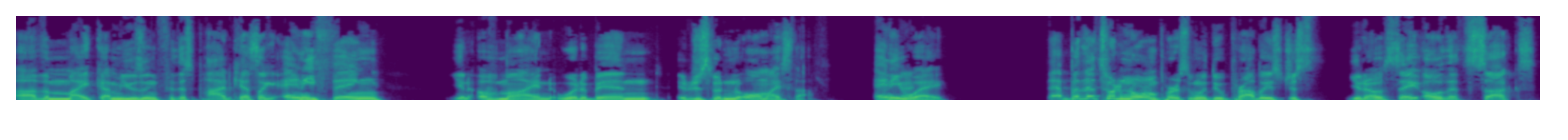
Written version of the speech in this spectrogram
uh, the mic I'm using for this podcast, like anything you know of mine would have been. It would just been all my stuff. Anyway, that, but that's what a normal person would do. Probably is just you know say, oh, that sucks.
